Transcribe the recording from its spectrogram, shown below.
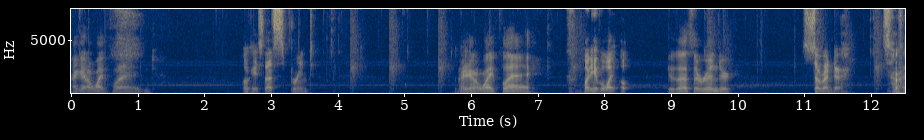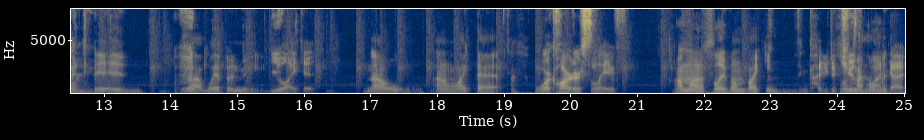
I got a white flag. Okay, so that's Sprint. I got a white flag. Why do you have a white. Oh, Cause I surrender. surrender. I Surrender. did. Stop whipping me. You like it. No, I don't like that. Work harder, slave. I'm not a slave. I'm Viking. Thank God you didn't Look choose my the black guy.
